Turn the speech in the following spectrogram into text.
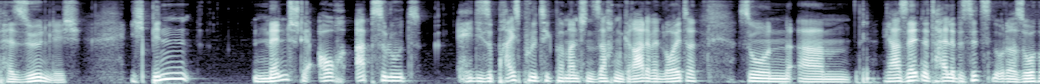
persönlich ich bin ein Mensch, der auch absolut hey, diese Preispolitik bei manchen Sachen, gerade wenn Leute so ein, ähm, ja, seltene Teile besitzen oder so,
